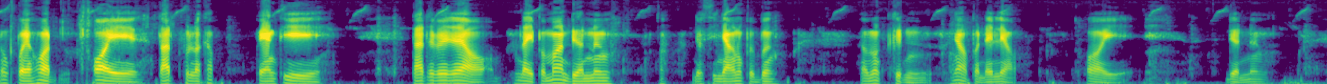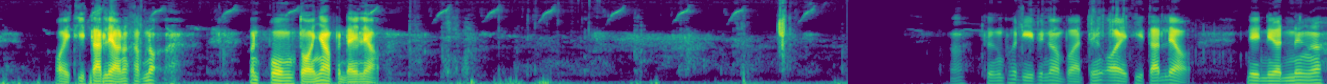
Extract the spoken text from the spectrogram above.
ลงไปหอดอ้อยตัดพุ่นละครับ แปลงที่ตัดไปแล้วในประมาณเดือนหนึ่งเดี๋ยวสิยางลงไปเบิ้งแล้วมันขึ้นเงาปันได้แล้ว อ้อยเดือนหนึ่งอ้อยที่ตัดแล้วนะครับเนาะมันโปร่งต่อยาเป็นไดแล้วถึงพอดีพี่น้องบาดถึงอ้อยที่ตัดแล้วได้เดือนหนึ่งเนาะ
